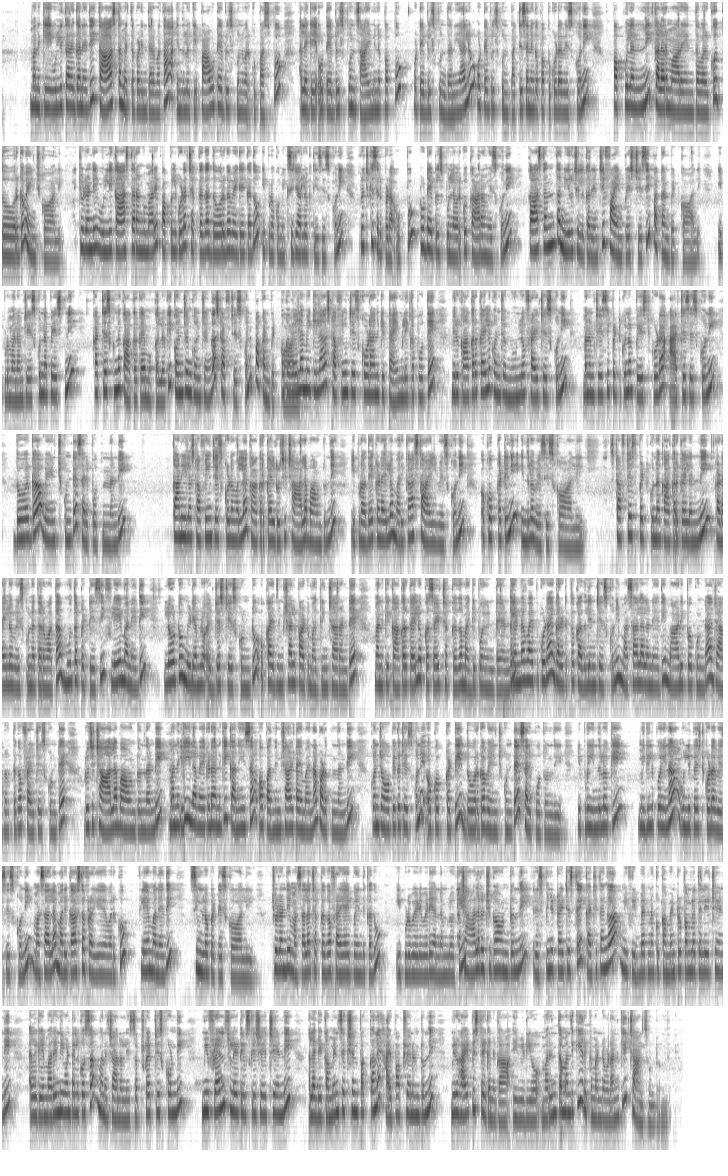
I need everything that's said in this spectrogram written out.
మనకి ఉల్లి తరగ అనేది కాస్త మెత్తపడిన తర్వాత ఇందులోకి పావు టేబుల్ స్పూన్ వరకు పసుపు అలాగే ఓ టేబుల్ స్పూన్ సాయి మినపప్పు ఓ టేబుల్ స్పూన్ ధనియాలు ఓ టేబుల్ స్పూన్ పచ్చిశనగపప్పు కూడా వేసుకొని పప్పులన్నీ కలర్ మారేంత వరకు దోరగా వేయించుకోవాలి. చూడండి ఉల్లి కాస్త రంగు మారి పప్పులు కూడా చక్కగా దోరగా వేగాయి కదూ. ఇప్పుడు ఒక మిక్సీ జార్లోకి తీసేసుకొని రుచికి సరిపడా ఉప్పు టూ టేబుల్ స్పూన్ల వరకు కారం వేసుకొని కాస్తంత నీరు చిలకరించి ఫైన్ పేస్ట్ చేసి పక్కన పెట్టుకోవాలి. ఇప్పుడు మనం చేసుకున్న పేస్ట్ని కట్ చేసుకున్న కాకరకాయ ముక్కల్లోకి కొంచెం కొంచెంగా స్టఫ్ చేసుకుని పక్కన పెట్టు ఒకవేళ మీకు ఇలా స్టఫింగ్ చేసుకోవడానికి టైం లేకపోతే మీరు కాకరకాయలు కొంచెం నూనెలో ఫ్రై చేసుకొని మనం చేసి పెట్టుకున్న పేస్ట్ కూడా యాడ్ చేసేసుకొని దోరగా వేయించుకుంటే సరిపోతుందండి. కానీ ఇలా స్టఫింగ్ చేసుకోవడం వల్ల కాకరకాయల రుచి చాలా బాగుంటుంది. ఇప్పుడు అదే కడాయిలో మరి కాస్త ఆయిల్ వేసుకొని ఒక్కొక్కటిని ఇందులో వేసేసుకోవాలి. స్టఫ్ చేసి పెట్టుకున్న కాకరకాయలన్నీ కడాయిలో వేసుకున్న తర్వాత మూత పెట్టేసి ఫ్లేమ్ అనేది లో టు మీడియంలో అడ్జస్ట్ చేసుకుంటూ ఒక ఐదు నిమిషాల పాటు మగ్గించారంటే మనకి కాకరకాయలు ఒక సైడ్ చక్కగా మగ్గిపోయి ఉంటాయండి. రెండో వైపు కూడా గరిటతో కదిలించేసుకొని మసాలాలు అనేది మాడిపోకుండా జాగ్రత్తగా ఫ్రై చేసుకుంటే రుచి చాలా బాగుంటుందండి. మనకి ఇలా వేగడానికి కనీసం ఓ పది నిమిషాల టైం అయినా పడుతుందండి. కొంచెం ఓపిక చేసుకుని ఒక్కొక్కటి దోరగా వేయించుకుంటే సరిపోతుంది. ఇప్పుడు ఇందులోకి మిగిలిపోయిన ఉల్లి పేస్ట్ కూడా వేసేసుకొని మసాలా మరి కాస్త ఫ్రై అయ్యే వరకు ఫ్లేమ్ అనేది సిమ్లో పెట్టేసుకోవాలి. చూడండి మసాలా చక్కగా ఫ్రై అయిపోయింది కదూ? ఇప్పుడు వేడివేడి అన్నంలోకి చాలా రుచిగా ఉంటుంది. రెసిపీని ట్రై చేస్తే ఖచ్చితంగా మీ ఫీడ్బ్యాక్ నాకు కమెంట్ రూపంలో తెలియచేయండి. అలాగే మరిన్ని వంటల కోసం మన ఛానల్ని సబ్స్క్రైబ్ చేసుకోండి. మీ ఫ్రెండ్స్ రిలేటివ్స్కి షేర్ చేయండి. అలాగే కమెంట్ సెక్షన్ పక్కనే హైప్ ఆప్షన్ ఉంటుంది. మీరు హైప్ ఇస్తే కనుక ఈ వీడియో మరింత మందికి రికమెండ్ అవ్వడానికి ఛాన్స్ ఉంటుంది.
